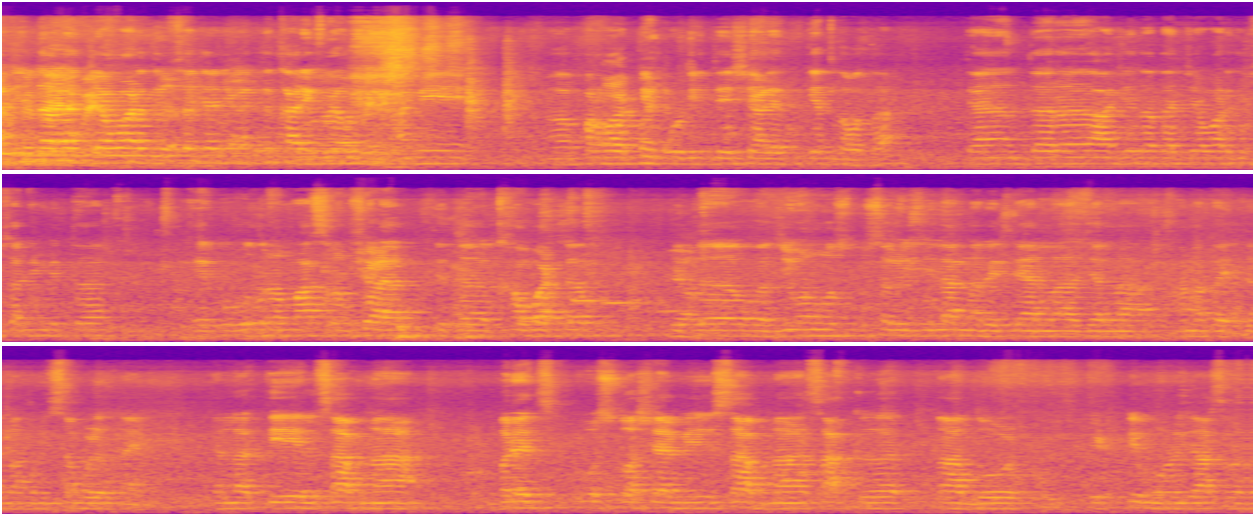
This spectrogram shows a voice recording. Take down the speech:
अजितदादांच्या वाढदिवसाच्या निमित्त कार्यक्रम आम्ही परवा पिंपोडी ते शाळेत घेतला होता. त्यानंतर अजितदादांच्या वाढदिवसानिमित्त एक उद्रम आश्रम शाळा तिथं खाऊ वाटप तिथं जीवनवस्तू सगळी जी लागणार आहे त्यांना ज्यांना आणत आहेत त्यांना कोणी सांभाळत नाही. त्यांना तेल साबणा बरेच वस्तू अशा आम्ही साबणा साखर तांदूळ इटके म्हणून आश्रम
